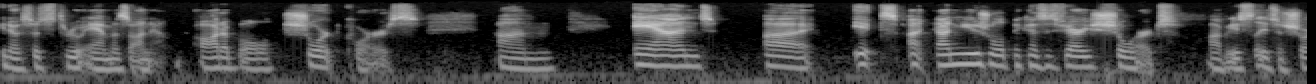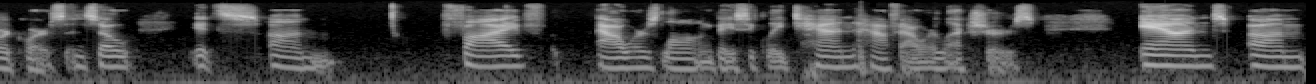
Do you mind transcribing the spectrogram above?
you know so it's through amazon audible short course. Um, and uh, it's un- unusual because it's very short obviously it's a short course. And so it's um, five hours long basically 10 half hour lectures. And um,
